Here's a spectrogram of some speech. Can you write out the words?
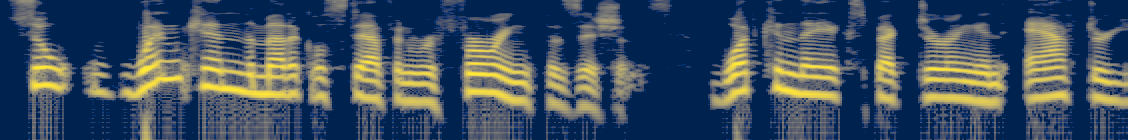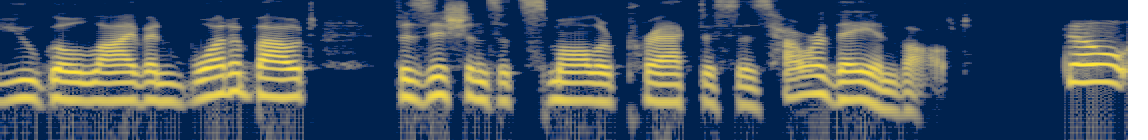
So, when can the medical staff and referring physicians, what can they expect during and after you go live? And what about physicians at smaller practices? How are they involved? So,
